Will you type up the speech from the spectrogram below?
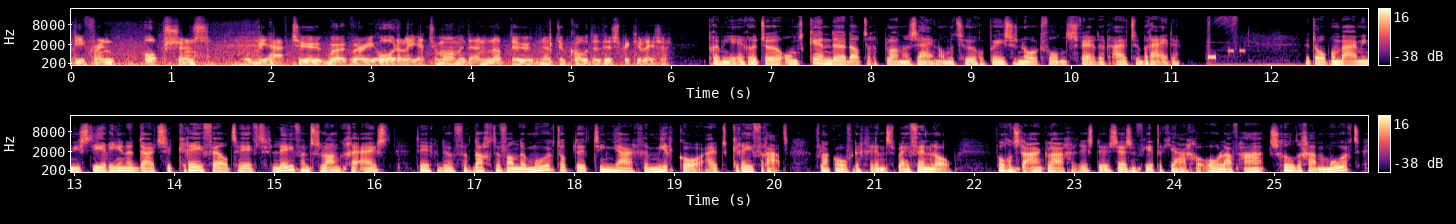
different options. We have to work very orderly at the moment and not to, not to go to the speculation. Premier Rutte ontkende dat er plannen zijn om het Europese noodfonds verder uit te breiden. Het Openbaar Ministerie in het Duitse Krefeld heeft levenslang geëist tegen de verdachte van de moord op de tienjarige Mirko uit Kreveraad, vlak over de grens bij Venlo. Volgens de aanklager is de 46-jarige Olaf H. schuldig aan moord,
